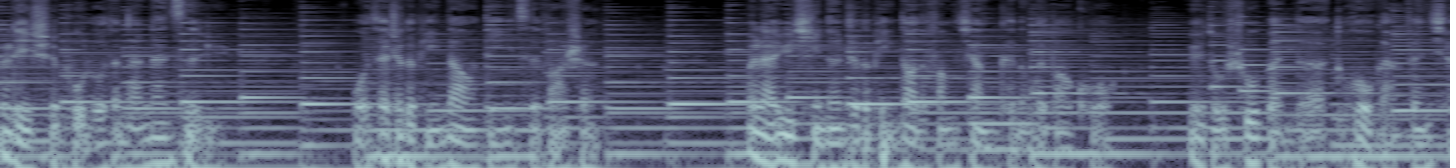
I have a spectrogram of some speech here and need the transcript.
这里是普罗的喃喃自语。我在这个频道第一次发声。未来预期呢，这个频道的方向可能会包括阅读书本的读后感分享，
